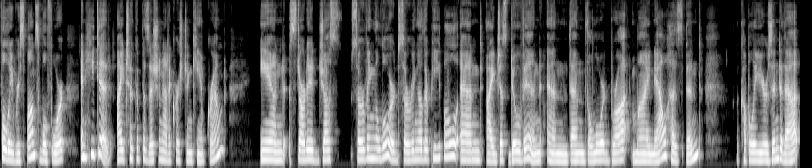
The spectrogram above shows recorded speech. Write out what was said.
fully responsible for? And he did. I took a position at a Christian campground and started just serving the Lord, serving other people, and I just dove in and then the Lord brought my now husband a couple of years into that.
